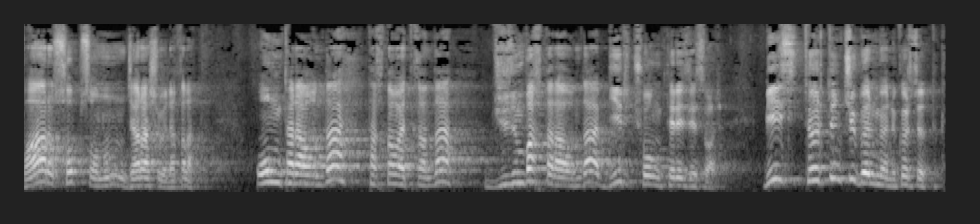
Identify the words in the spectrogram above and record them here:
баары соп сонун жарашып эле калат оң тарабында тактап айтканда жүзүмбак тарабында бир чоң терезеси бар биз төртүнчү бөлмөнү көрсөттүк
